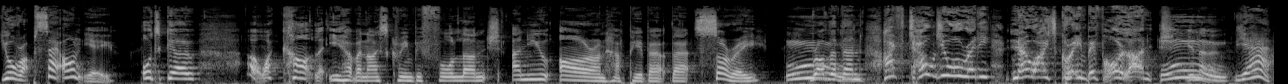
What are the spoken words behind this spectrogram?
you're upset, aren't you? Or to go, oh, I can't let you have an ice cream before lunch, and you are unhappy about that. Sorry. Rather than, I've told you already, no ice cream before lunch. You know. Mm, yeah,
